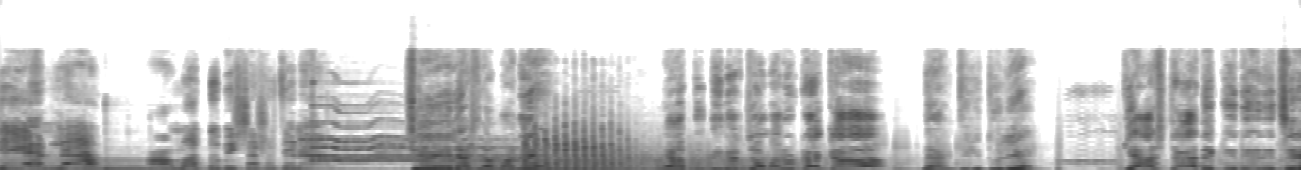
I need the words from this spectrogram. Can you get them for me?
চেয়ে আনলা? আমার তো বিশ্বাস হচ্ছে না। চিন আসলাম মানে? এত দিনের জমানো টাকা? ব্যাংক থেকে তুলি? ক্যাশ টাকা দিয়ে কিনে এনেছি।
